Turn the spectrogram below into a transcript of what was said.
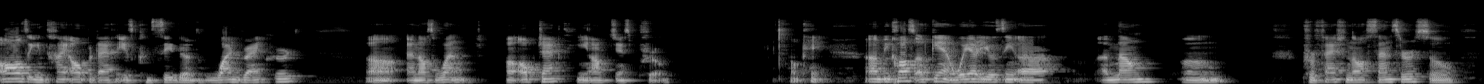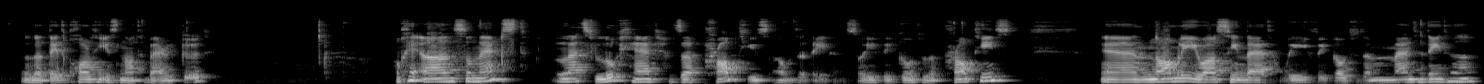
all the entire object is considered one record, uh, and also one uh, object in ArcGIS Pro. Okay, uh, because again, we are using a, a non um, professional sensor, so the data quality is not very good. Okay, uh, so next, let's look at the properties of the data. So if we go to the properties, and normally you will see that we, if we go to the metadata,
